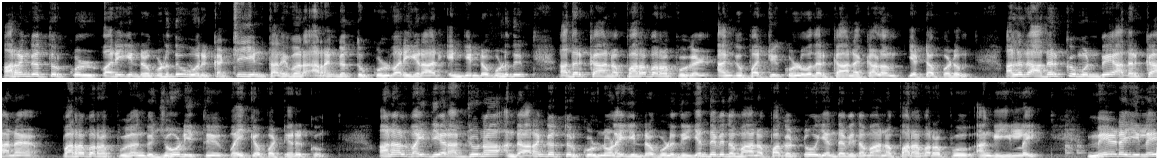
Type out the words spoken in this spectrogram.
அரங்கத்திற்குள் வருகின்ற பொழுது ஒரு கட்சியின் தலைவர் அரங்கத்துக்குள் வருகிறார் என்கின்ற பொழுது அதற்கான பரபரப்புகள் அங்கு பற்றிக்கொள்வதற்கான களம் எட்டப்படும். அல்லது அதற்கு முன்பே அதற்கான பரபரப்பு அங்கு ஜோடித்து வைக்கப்பட்டிருக்கும். ஆனால் வைத்தியர் அர்ஜுனா அந்த அரங்கத்திற்குள் நுழைகின்ற பொழுது எந்தவிதமான பகட்டோ எந்தவிதமான பரபரப்பு அங்கு இல்லை. மேடையிலே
